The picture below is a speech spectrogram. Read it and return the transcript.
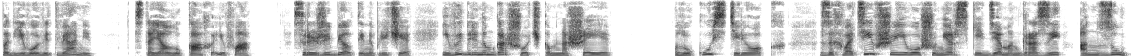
Под его ветвями стоял Лука Халифа с рыжей белкой на плече и выдренным горшочком на шее. Луку стерег захвативший его шумерский демон грозы Анзу,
